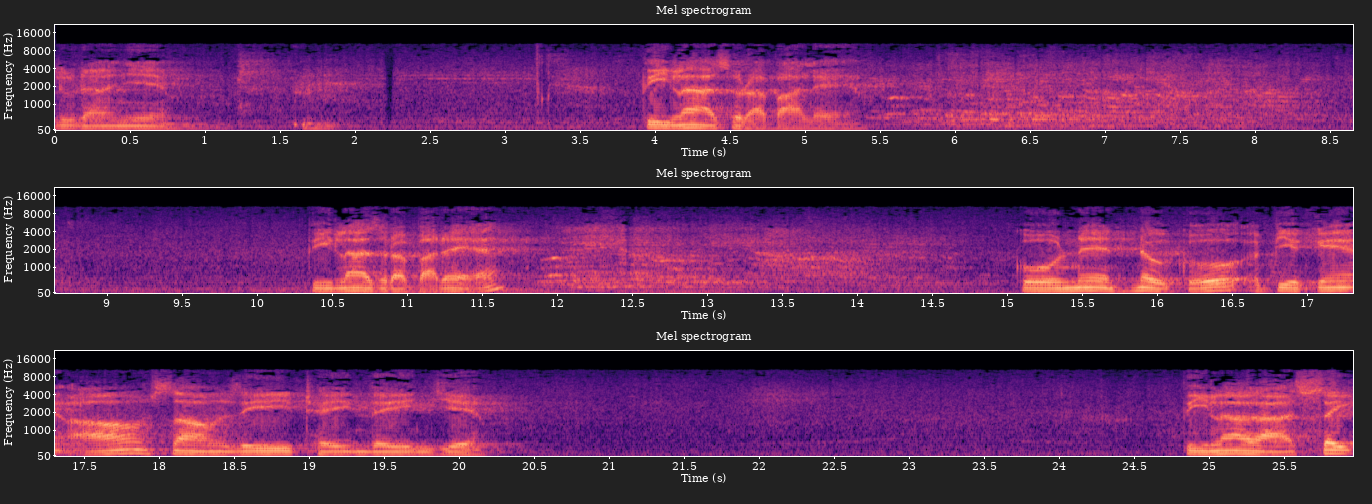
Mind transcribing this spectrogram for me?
လူဒန်းခြင်းသီလဆိုတာဘာလဲသီလဆိုတာဘာတဲ့ကိုယ်နဲ့နှုတ်ကို အပြစ်ကင်းအောင်စောင့်စည်းထိန်သိမ်းခြင်း သီလကစိတ်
